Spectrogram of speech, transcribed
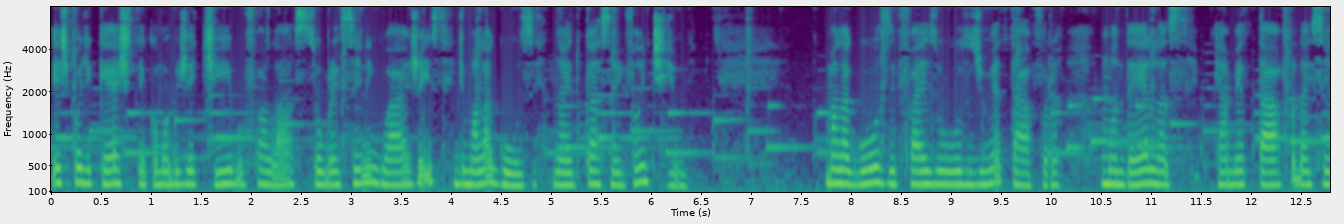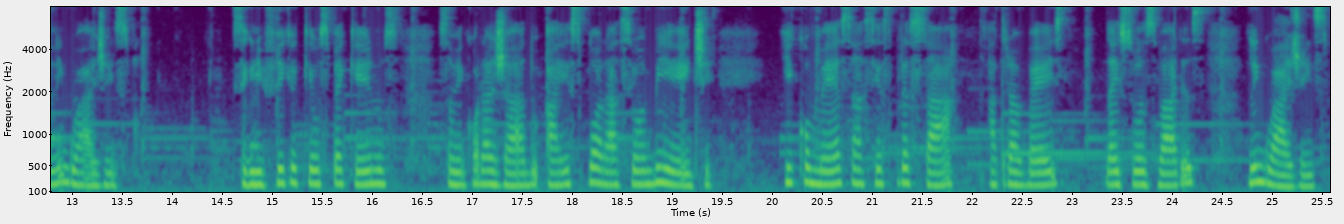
este podcast tem como objetivo falar sobre as 100 linguagens de Malaguzzi na educação infantil. Malaguzzi faz o uso de metáfora. Uma delas é a metáfora das 100 linguagens. Significa que os pequenos são encorajados a explorar seu ambiente e começam a se expressar através das suas várias linguagens.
